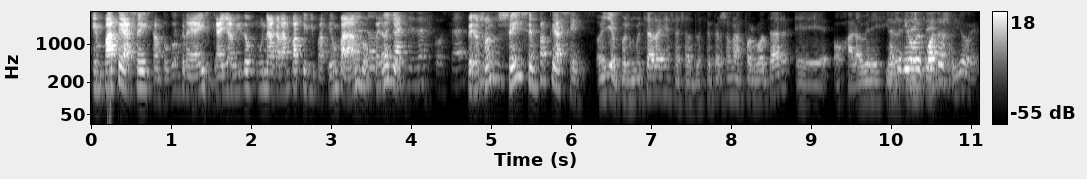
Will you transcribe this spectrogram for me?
Empate a 6, tampoco creáis que haya habido una gran participación para ambos, no pero oye, esas cosas. pero son 6 empate a 6. Oye, pues muchas gracias a esas 12 personas por votar. eh, ojalá hubierais sido Ya te digo que 13. cuatro soy yo, ¿eh?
